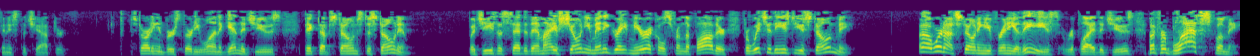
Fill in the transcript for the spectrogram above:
finish the chapter. Starting in verse 31, again the Jews picked up stones to stone him. But Jesus said to them, I have shown you many great miracles from the Father. For which of these do you stone me? Well, we're not stoning you for any of these, replied the Jews, but for blasphemy,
